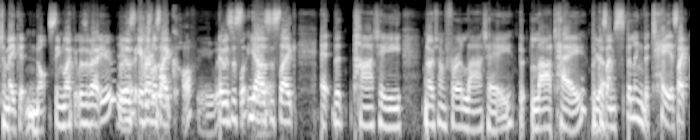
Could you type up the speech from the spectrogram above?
to make it not seem like it was about you. Yeah, everyone was like, coffee. What it was just like, yeah, it was just like at the party, no time for a latte, but latte because Yeah. I'm spilling the tea. It's like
